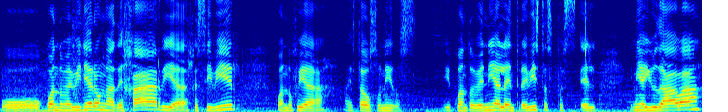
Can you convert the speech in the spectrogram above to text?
o cuando me vinieron a dejar y a recibir cuando fui a, a Estados Unidos. Y cuando venía a las entrevistas, pues él me ayudaba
